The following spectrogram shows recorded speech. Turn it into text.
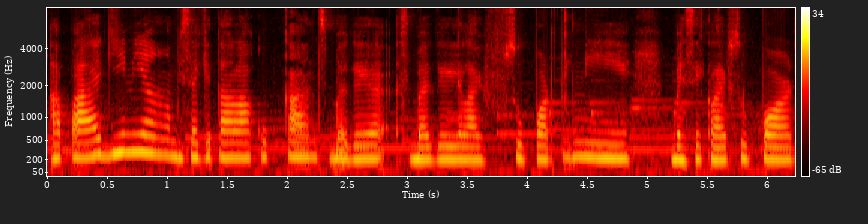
apa lagi nih yang bisa kita lakukan sebagai sebagai life support ini basic life support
